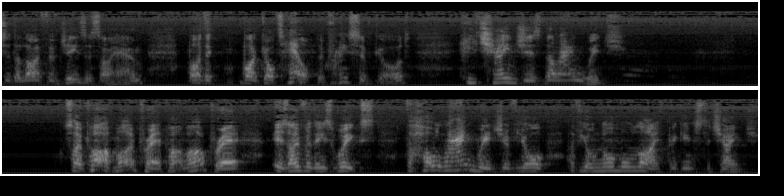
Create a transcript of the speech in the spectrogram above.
to the life of Jesus I am, by, the, by God's help, the grace of God, He changes the language. So part of my prayer, part of our prayer, is over these weeks, the whole language of your of your normal life begins to change.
